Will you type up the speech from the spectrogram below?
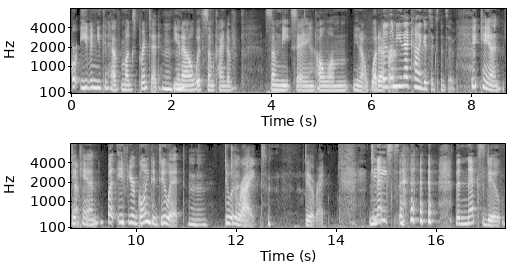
or even you can have mugs printed, Mm-hmm. you know, with some kind of some neat saying, poem, you know, whatever. But I mean, that kind of gets expensive. it can, it can. But if you're going to do it, do, it it right. right. do it right. Next, the next do.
